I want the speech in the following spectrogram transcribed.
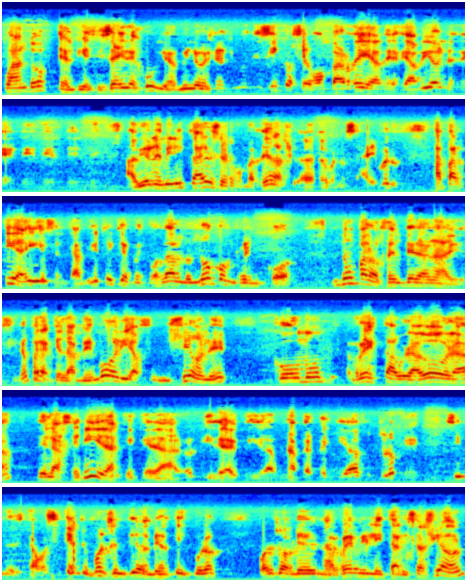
Cuando el 16 de junio de 1955 se bombardea desde aviones de, aviones militares, se bombardea la ciudad de Buenos Aires. Bueno, a partir de ahí es el cambio. Esto hay que recordarlo no con rencor, no para ofender a nadie, sino para que la memoria funcione como restauradora de las heridas que quedaron y de, y de una perspectiva de futuro que sí necesitamos. Este fue el sentido de mi artículo, por eso hablé de una remilitarización,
